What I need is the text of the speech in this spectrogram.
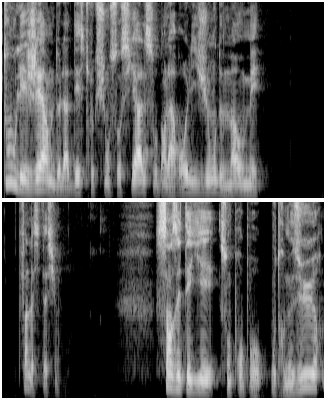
Tous les germes de la destruction sociale sont dans la religion de Mahomet. Fin de la citation. Sans étayer son propos outre mesure,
